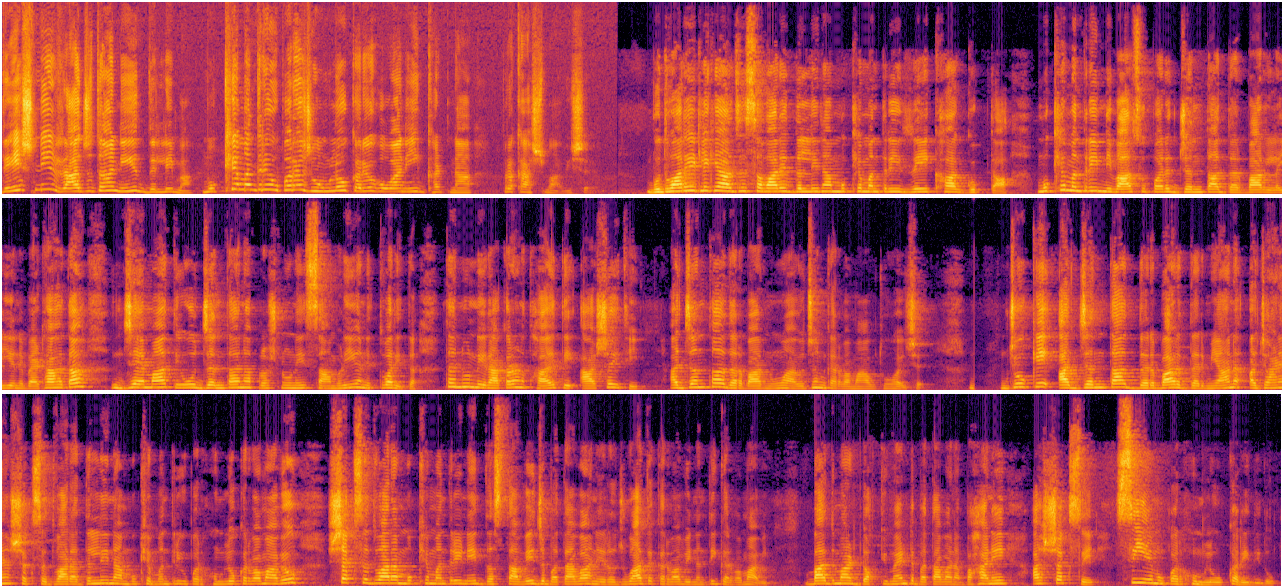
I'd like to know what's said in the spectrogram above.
દેશની રાજધાની દિલ્હીમાં મુખ્યમંત્રી ઉપર જ હુમલો કર્યો હોવાની ઘટના પ્રકાશમાં આવી છે. બુધવારે એટલે કે આજે સવારે દિલ્હીના મુખ્યમંત્રી રેખા ગુપ્તા મુખ્યમંત્રી નિવાસ ઉપર જનતા દરબાર લઈ અને બેઠા હતા, જેમાં તેઓ જનતાના પ્રશ્નોને સાંભળી અને ત્વરિત તેનું નિરાકરણ થાય તે આશયથી આ જનતા દરબારનું આયોજન કરવામાં આવતું હોય છે. જો કે આ જનતા દરબાર દરમિયાન અજાણ્યા શખ્સ દ્વારા દિલ્હીના મુખ્યમંત્રી ઉપર હુમલો કરવામાં આવ્યો. શખ્સ દ્વારા મુખ્યમંત્રીને દસ્તાવેજ બતાવવા અને રજૂઆત કરવા વિનંતી કરવામાં આવી. બાદમાં ડોક્યુમેન્ટ બતાવવાના બહાને આ શખ્સે સીએમ ઉપર હુમલો કરી દીધો.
